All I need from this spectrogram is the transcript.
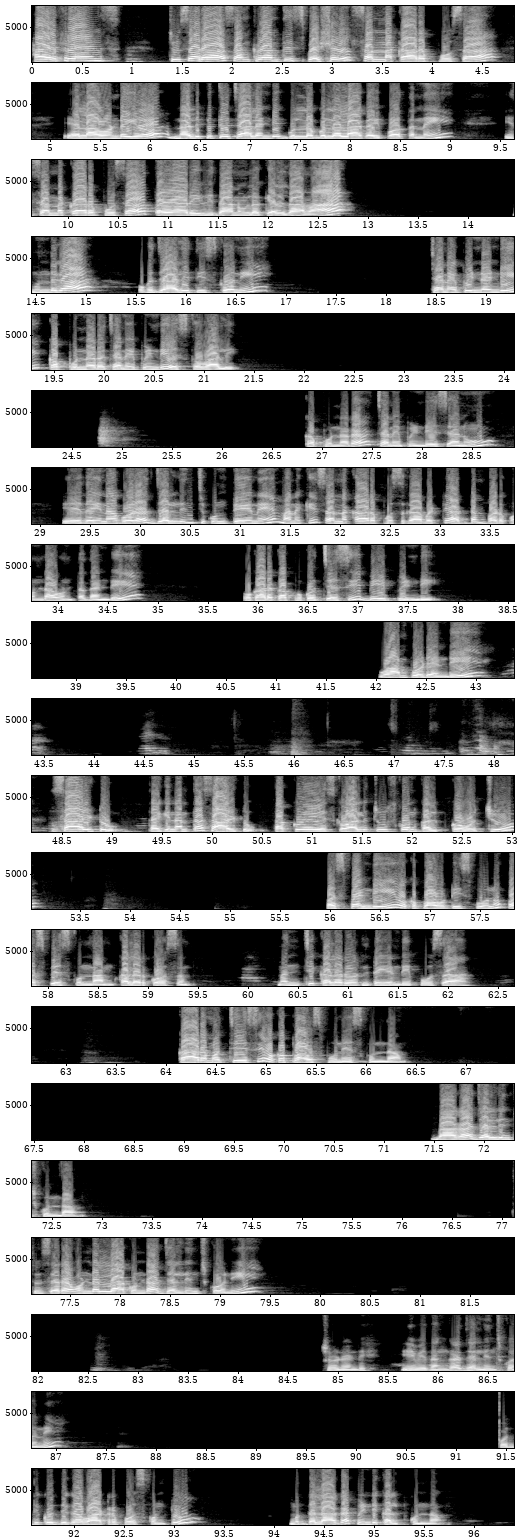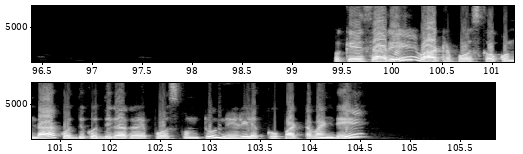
Hi friends చూసారా? Sankranti special సన్న కారపూస ఎలా ఉండయో నలిపితే చాలండి గుల్ల గుల్లలాగా అయిపోతున్నాయి. ఈ సన్నకారపూస తయారీ విధానంలోకి వెళ్దామా? ముందుగా ఒక జాలి తీసుకొని శనగపిండి అండి కప్పున్నర శనగపిండి వేసుకోవాలి. కప్పున్నర శనగపిండి వేసాను. ఏదైనా కూడా జల్లించుకుంటేనే మనకి సన్నకారపూస కాబట్టి అడ్డం పడకుండా ఉంటుందండి. ఒక అరకప్పుకి వచ్చేసి బీపిండి వాంపొడి అండి. సాల్టు తగినంత సాల్టు తక్కువ వేసుకోవాలి చూసుకొని కలుపుకోవచ్చు. పసుపు అండి ఒక పావు టీ స్పూను పసుపు వేసుకుందాం కలర్ కోసం. మంచి కలర్ ఉంటాయండి పూస. కారం వచ్చేసి ఒక పావు స్పూన్ వేసుకుందాం. బాగా జల్లించుకుందాం. చూసారా? ఉండలు లేకుండా జల్లించుకొని చూడండి. ఈ విధంగా జల్లించుకొని కొద్ది కొద్దిగా వాటర్ పోసుకుంటూ ముద్దలాగా పిండి కలుపుకుందాం. ఒకేసారి వాటర్ పోసుకోకుండా కొద్ది కొద్దిగా పోసుకుంటూ నీళ్ళు ఎక్కువ పట్టవండి.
